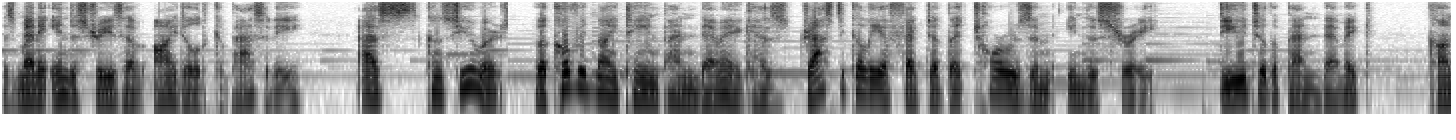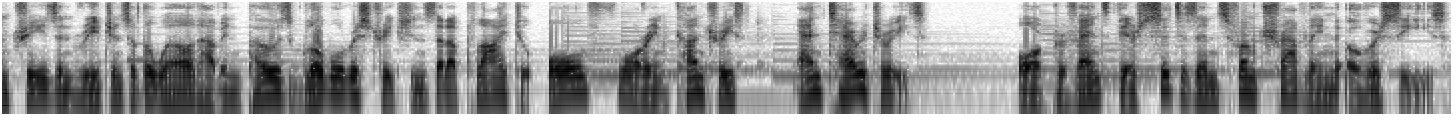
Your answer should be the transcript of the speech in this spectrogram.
as many industries have idled capacity as consumers. The COVID-19 pandemic has drastically affected the tourism industry. Due to the pandemic, countries and regions of the world have imposed global restrictions that apply to all foreign countries and territories or prevent their citizens from traveling overseas.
